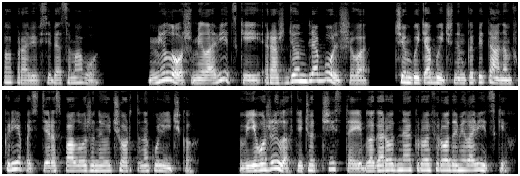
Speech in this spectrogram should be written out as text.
поправив себя самого. Милош Миловицкий рожден для большего, чем быть обычным капитаном в крепости, расположенной у черта на куличках. В его жилах течет чистая и благородная кровь рода Миловицких,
